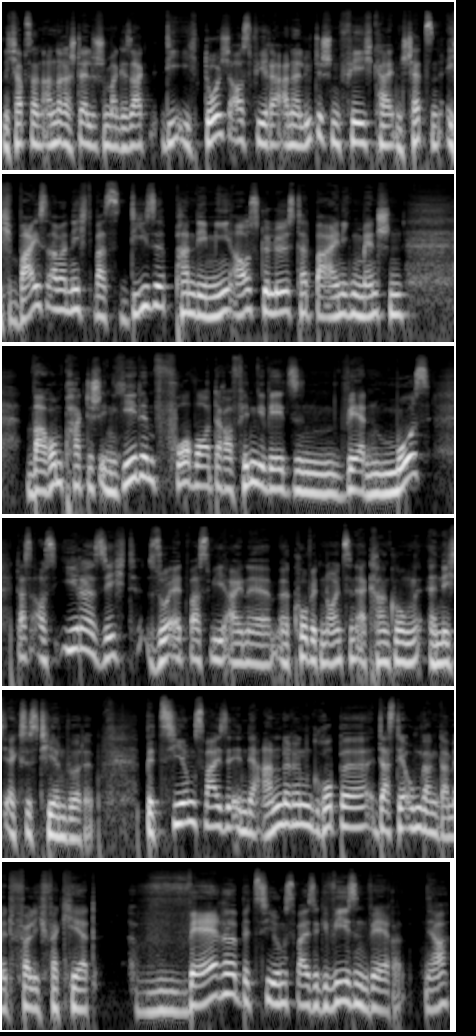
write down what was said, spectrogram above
ich habe es an anderer Stelle schon mal gesagt, die ich durchaus für ihre analytischen Fähigkeiten schätzen. Ich weiß aber nicht, was diese Pandemie ausgelöst hat bei einigen Menschen, warum praktisch in jedem Vorwort darauf hingewiesen werden muss, dass aus ihrer Sicht so etwas wie eine äh, Covid-19-Erkrankung äh, nicht existieren würde. Beziehungsweise in der anderen Gruppe, dass der Umgang damit völlig verkehrt wäre beziehungsweise gewesen wäre. Ja?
